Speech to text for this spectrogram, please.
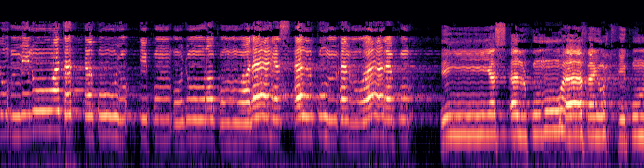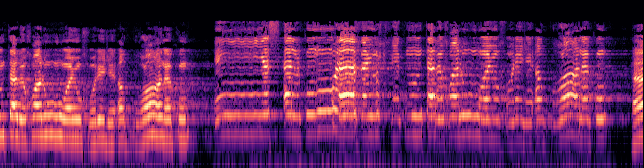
تؤمنوا وتتقوا يؤتكم أجوركم ولا يسألكم أموالكم. إن يسألكموها فيحفكم تبخلوا ويخرج أضغانكم. إن يسألكموها فيحفكم تبخلوا ويخرج أضغانكم. ها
